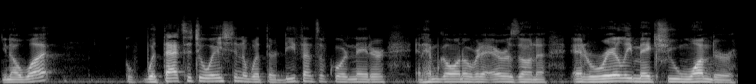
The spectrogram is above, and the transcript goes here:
you know what? With that situation, with their defensive coordinator and him going over to Arizona, it really makes you wonder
